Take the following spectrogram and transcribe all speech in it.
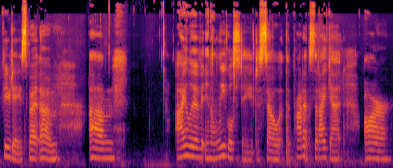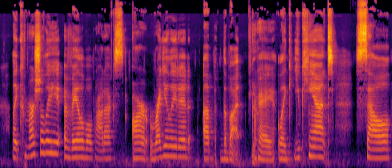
few days. But um, um, I live in a legal state. So the products that I get are like commercially available products are regulated up the butt. Okay. Like you can't sell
